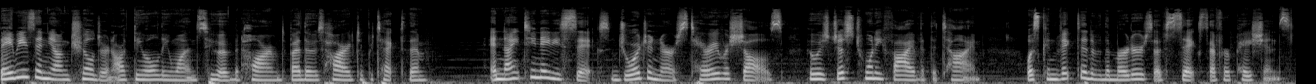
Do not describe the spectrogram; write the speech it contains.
Babies and young children aren't the only ones who have been harmed by those hired to protect them. In 1986, Georgia nurse Terri Rachals, who was just 25 at the time, was convicted of the murders of six of her patients,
